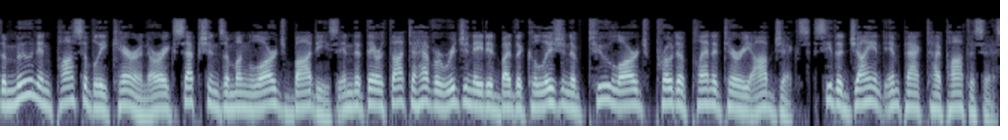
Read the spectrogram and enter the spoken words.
The Moon and possibly Charon are exceptions among large bodies in that they are thought to have originated by the collision of two large protoplanetary objects see the giant impact hypothesis.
